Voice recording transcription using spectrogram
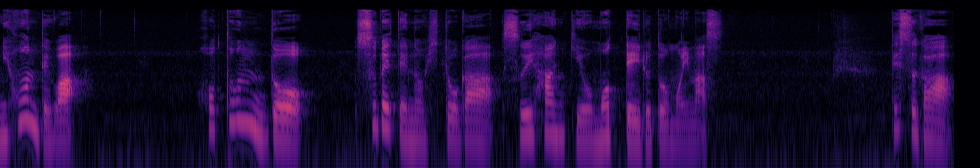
日本ではほとんどすべての人が炊飯器を持っていると思います。ですが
